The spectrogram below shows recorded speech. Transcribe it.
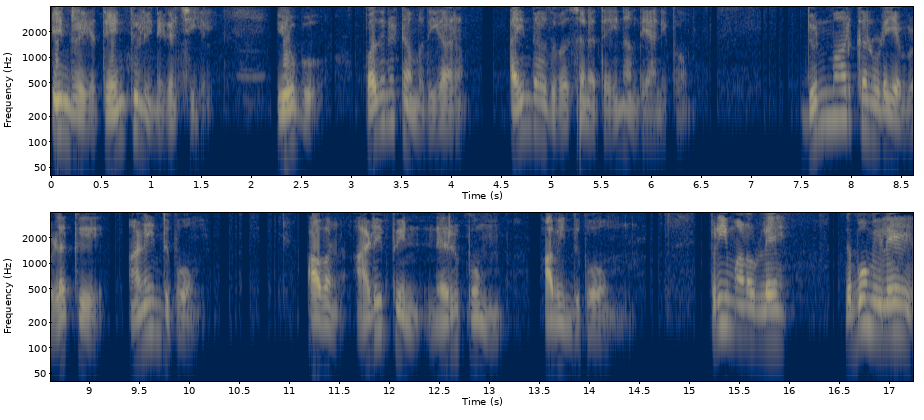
இன்றைய தேன்துளி நிகழ்ச்சியில் யோபு பதினெட்டாம் அதிகாரம் ஐந்தாவது வசனத்தை நாம் தியானிப்போம். துன்மார்க்கனுடைய விளக்கு அணைந்து போம். அவன் அடுப்பின் நெருப்பும் அவிந்து போம். பிரியமானவர்களே இந்த பூமியிலே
